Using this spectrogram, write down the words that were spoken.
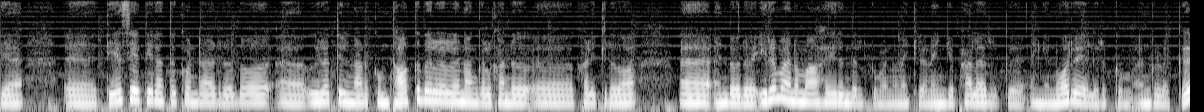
தே தேசிய தினத்தை கொண்டாடுறதோ ஈழத்தில் நடக்கும் தாக்குதல்களை நாங்கள் கண்டு கழிக்கிறதோ என்ற ஒரு இருமனமாக இருந்திருக்கும் நினைக்கிறேன். இங்கே பலருக்கு இங்கே நோர்வேல் இருக்கும் எங்களுக்கு.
